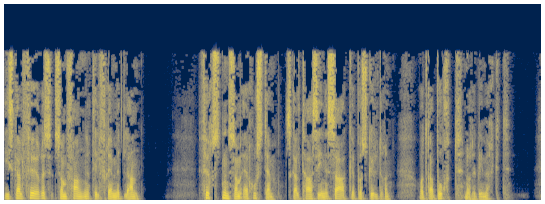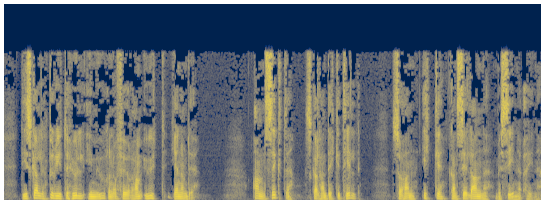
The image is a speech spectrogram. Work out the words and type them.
De skal føres som fanger til fremmed land. Fyrsten som er hos dem, skal ta sine saker på skulderen og dra bort når det blir mørkt. De skal bryte hull i muren og føre ham ut gjennom det. Ansiktet skal han dekke til, så han ikke kan se landet med sine øyne.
